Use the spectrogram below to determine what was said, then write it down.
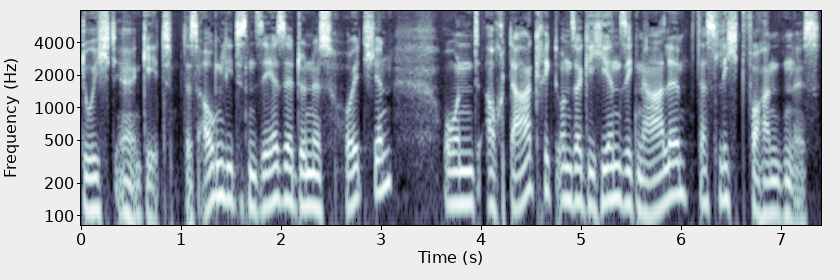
durchgeht. Das Augenlid ist ein sehr, sehr dünnes Häutchen und auch da kriegt unser Gehirn Signale, dass Licht vorhanden ist.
